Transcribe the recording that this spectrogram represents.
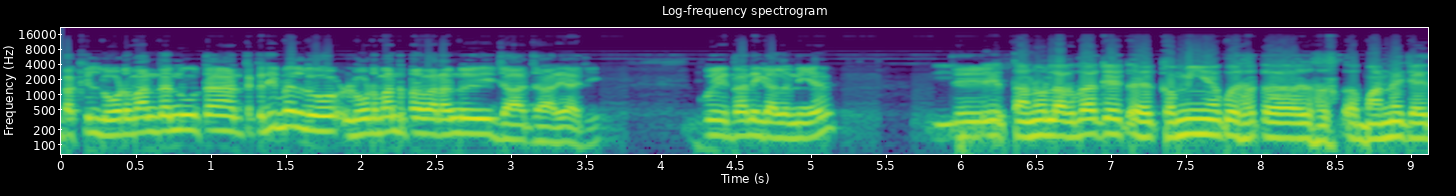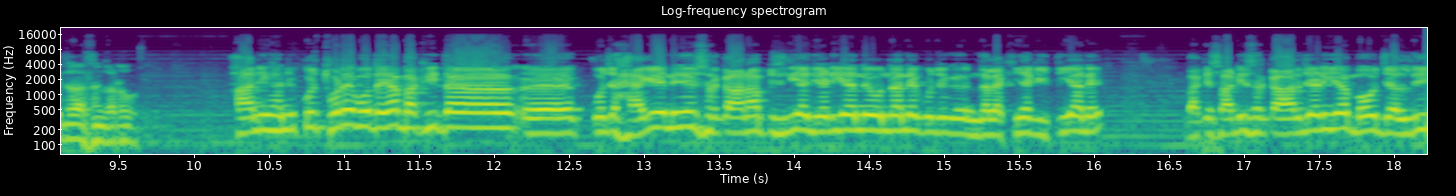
ਬਾਕੀ ਲੋੜਵੰਦ ਨੂੰ ਤਾਂ ਤਕਰੀਬਨ ਲੋ- ਲੋੜਵੰਦ ਪਰਿਵਾਰਾਂ ਨੂੰ ਹੀ ਜਾ ਜਾ ਰਿਹਾ ਜੀ। ਕੋਈ ਇਦਾਂ ਦੀ ਗੱਲ ਨਹੀਂ ਹੈ। ਤੇ- ਤੁਹਾਨੂੰ ਲੱਗਦਾ ਕਿ ਅ, ਕਮੀ ਹੈ ਕੋਈ ਬਣਨੇ ਚਾਹੀਦੇ ਰਾਸ਼ਨ ਕਾਰਡ ਹਾਂਜੀ ਹਾਂਜੀ ਕੁਝ ਥੋੜੇ ਬਹੁਤੇ ਆ ਬਾਕੀ ਤਾਂ ਅ, ਕੁਝ ਹੈਗੇ ਨੇ ਸਰਕਾਰਾਂ ਪਿਛਲੀਆਂ ਜਿਹੜੀਆਂ ਨੇ ਉਹਨਾਂ ਨੇ ਕੁਝ ਨਲੱਖੀਆਂ ਕੀਤੀਆਂ ਨੇ। ਬਾਕੀ ਸਾਡੀ ਸਰਕਾਰ ਜਿਹੜੀ ਆ ਬਹੁਤ ਜਲਦੀ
